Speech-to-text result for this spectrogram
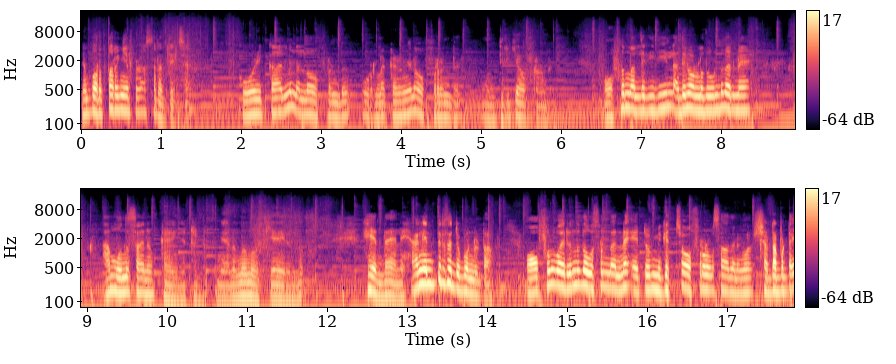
ഞാൻ പുറത്തിറങ്ങിയപ്പോഴാണ് ശ്രദ്ധിച്ചത് കോഴിക്കാലിന് നല്ല ഓഫറുണ്ട് ഉരുളക്കിഴങ്ങിന് ഓഫറുണ്ട് മുന്തിരിക്ക് ഓഫറുണ്ട് ഓഫർ നല്ല രീതിയിൽ അതിനുള്ളത് കൊണ്ട് തന്നെ ആ മൂന്ന് സാധനം കഴിഞ്ഞിട്ടുണ്ട്. ഞാനൊന്ന് നോക്കിയായിരുന്നു. എന്തായാലേ അങ്ങനത്തെ ഒരു സെറ്റപ്പ് ഉണ്ട് കേട്ടോ ഓഫർ വരുന്ന ദിവസം തന്നെ ഏറ്റവും മികച്ച ഓഫറുള്ള സാധനങ്ങൾ ഷട്ടപ്പട്ടെ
